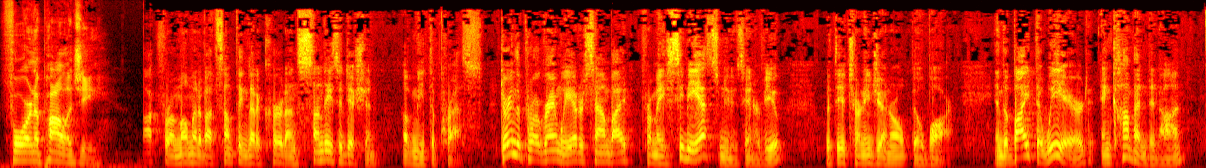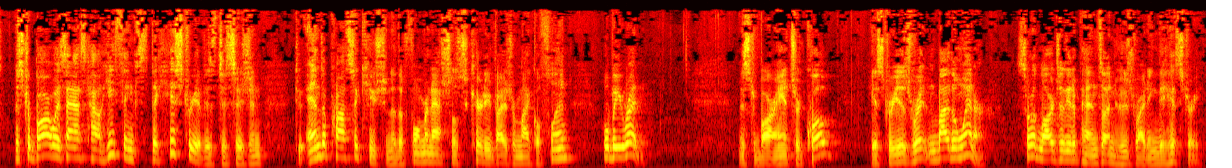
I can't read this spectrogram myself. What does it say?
for an apology. Talk for a moment about something that occurred on Sunday's edition of Meet the Press. During the program, we aired a soundbite from a CBS News interview with the Attorney General Bill Barr. In the bite that we aired and commented on, Mr. Barr was asked how he thinks the history of his decision to end the prosecution of the former National Security Advisor Michael Flynn will be written. Mr. Barr answered, quote, history is written by the winner, so it largely depends on who's writing the history.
